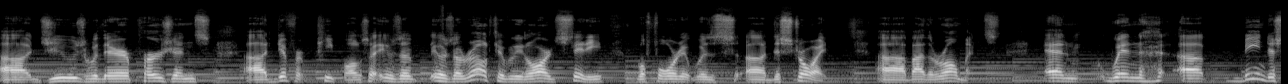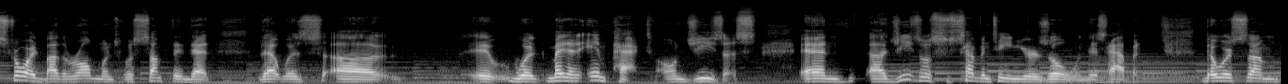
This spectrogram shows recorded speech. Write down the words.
Uh, Jews were there, Persians, uh, different people. So it was, a, it was a relatively large city before it was uh, destroyed uh, by the Romans. And when uh, being destroyed by the Romans was something that, that was uh, it would made an impact on Jesus. And uh, Jesus was 17 years old when this happened. There were some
